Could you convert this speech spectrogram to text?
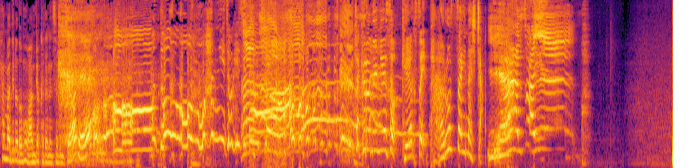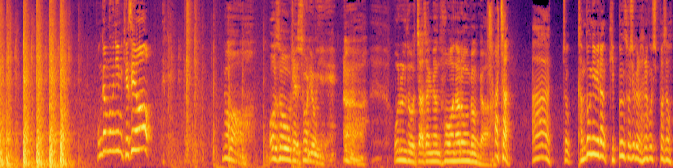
한마디로 너무 완벽하다는 소리죠, 네. 어, 너무 합리적이시다. 자, 그런 의미에서 계약서에 바로 사인하시죠. 이야, 사인! 봉 감독님 계세요? 어, 어서 오게 소룡이. 어, 오늘도 짜장면 후원하러 온 건가? 아차. 아, 저 감독님이랑 기쁜 소식을 나누고 싶어서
